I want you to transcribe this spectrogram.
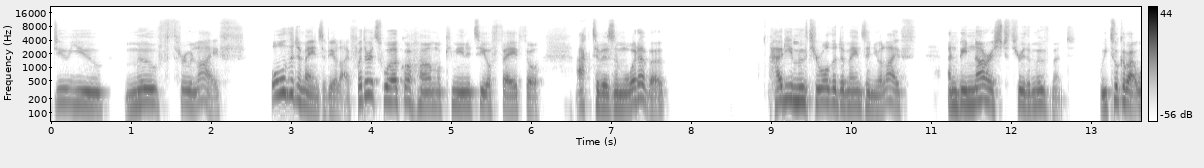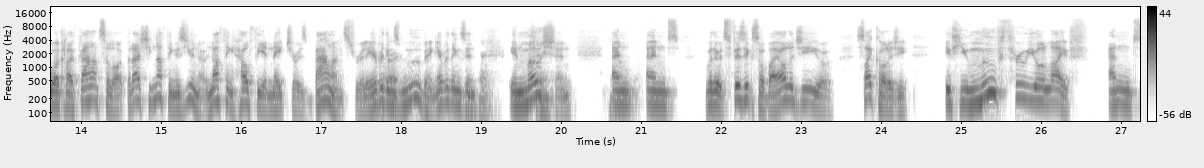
do you move through life, all the domains of your life, whether it's work or home or community or faith or activism or whatever? How do you move through all the domains in your life and be nourished through the movement? we talk about work life balance a lot but actually nothing as you know nothing healthy in nature is balanced really everything's right. moving everything's in mm-hmm. in motion and and whether it's physics or biology or psychology if you move through your life and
